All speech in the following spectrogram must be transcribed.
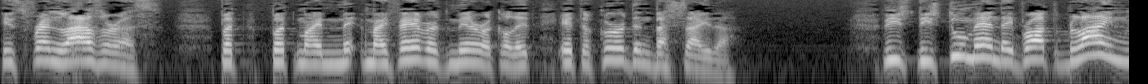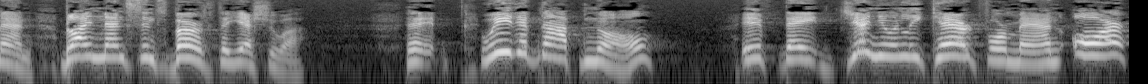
his friend Lazarus. But, but my, my favorite miracle, it, it occurred in Bethsaida. These, these two men, they brought blind men, blind men since birth to Yeshua. Eh, we did not know if they genuinely cared for man or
